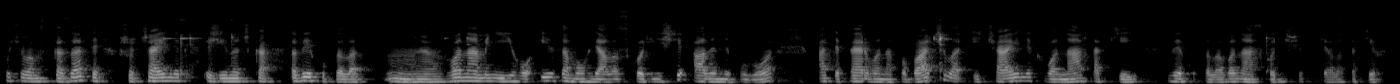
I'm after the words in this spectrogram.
Хочу вам сказати, що чайник жіночка викупила. Вона мені його і замовляла скоріше, але не було. А тепер вона побачила, і чайник вона такий викупила. Вона скоріше взяла таких.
